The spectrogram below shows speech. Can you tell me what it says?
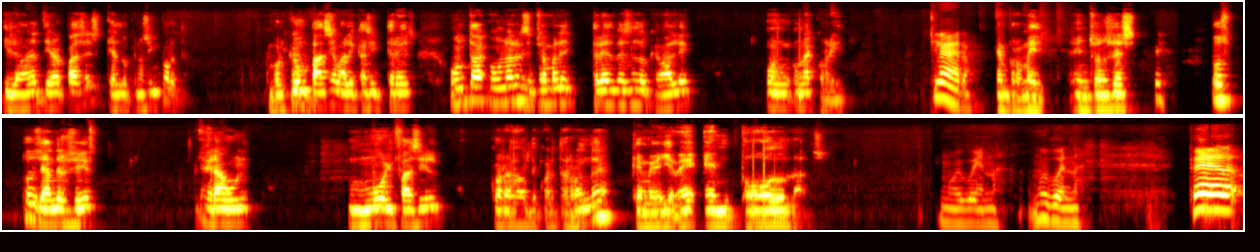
y le van a tirar pases, que es lo que nos importa. Porque un pase vale casi tres, una recepción vale tres veces lo que vale una corrida. Claro. En promedio. Entonces, pues, pues de Swift era un muy fácil corredor de cuarta ronda que me llevé en todos lados. Muy buena, muy buena. Pero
